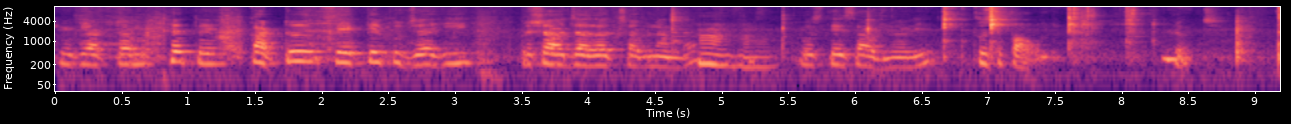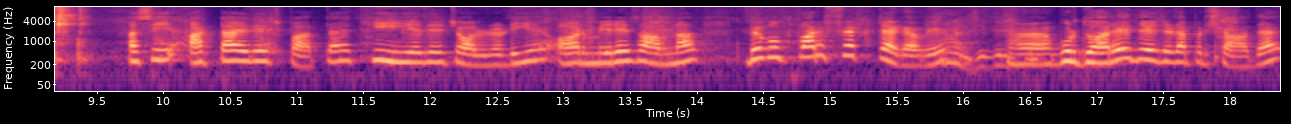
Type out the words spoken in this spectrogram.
ਕਿਉਂਕਿ ਆਟਾ ਮਿੱਠੇ ਤੇ ਘੱਟ ਸੇਕ ਤੇ ਭੁੱਜਿਆ ਹੀ ਪ੍ਰਸ਼ਾਦ ਜ਼ਿਆਦਾ ਅੱਛਾ ਬਣਾਉਂਦਾ। ਹੈ। ਹੂੰ। ਹੂੰ ਉਸ ਦੇ ਹਿਸਾਬ ਨਾਲ ਹੀ। ਤੁਸੀਂ ਪਾਓ। ਲਓ ਜੀ। ਅਸੀਂ ਆਟਾ ਇਹਦੇ ਵਿੱਚ ਪਾਤਾ ਹੈ ਘੀ ਇਹਦੇ ਵਿੱਚ ਆਲਰੇਡੀ ਹੈ ਔਰ ਮੇਰੇ ਹਿਸਾਬ ਨਾਲ ਬਿਲਕੁਲ ਪਰਫੈਕਟ ਹੈਗਾ ਵੇ। ਹਾਂਜੀ ਬਿਲਕੁਲ। ਗੁਰਦੁਆਰੇ ਦੇ ਜਿਹੜਾ ਪ੍ਰਸ਼ਾਦ ਹੈ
